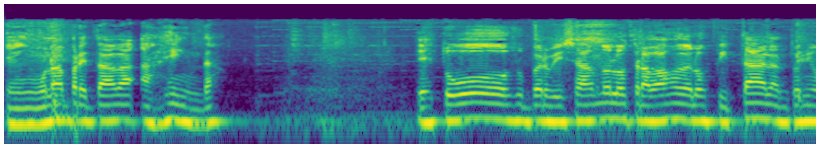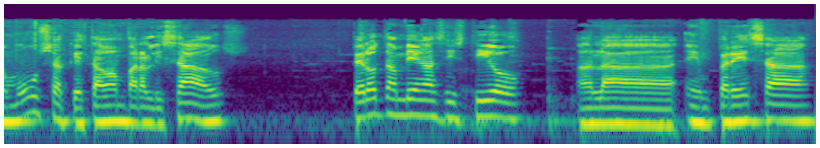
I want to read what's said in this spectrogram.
en una apretada agenda, estuvo supervisando los trabajos del hospital Antonio Musa, que estaban paralizados pero también asistió a la empresa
